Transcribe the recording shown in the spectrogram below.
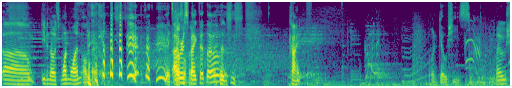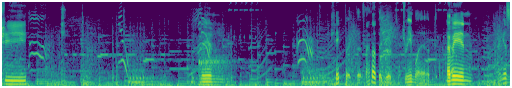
Um, even though it's 1 1. I'll take it. It's I respect man. it though. kind of. On Goshis. Moshi. I Cake picked this. I thought they'd go to Dreamland. I mean, I guess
